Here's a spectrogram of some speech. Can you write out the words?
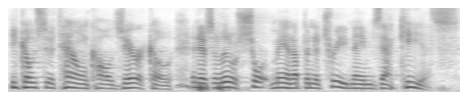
He goes to a town called Jericho and there's a little short man up in a tree named Zacchaeus.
